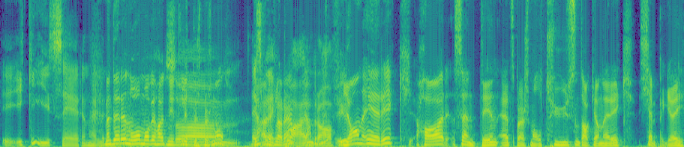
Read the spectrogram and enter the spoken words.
Ikke i serien heller. Men dere, nå må vi ha et nytt Så, lytterspørsmål. Espen Er dere klare? Er en bra fyr. Jan Erik har sendt inn et spørsmål. Tusen takk, Jan Erik. Kjempegøy.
